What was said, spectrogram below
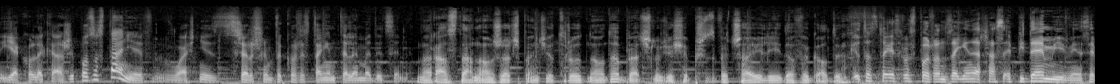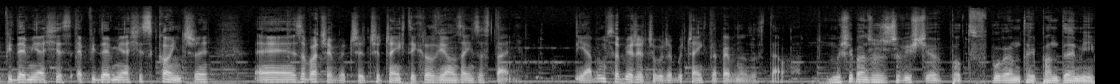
jako lekarzy pozostanie właśnie z szerszym wykorzystaniem telemedycyny. No raz daną rzecz będzie trudno odebrać. Ludzie się przyzwyczaili do wygody. To, to jest rozporządzenie na czas epidemii, więc epidemia się, epidemia się skończy. E, zobaczymy, czy, czy część tych rozwiązań zostanie. Ja bym sobie życzył, żeby część na pewno została. Myśli pan, że rzeczywiście pod wpływem tej pandemii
